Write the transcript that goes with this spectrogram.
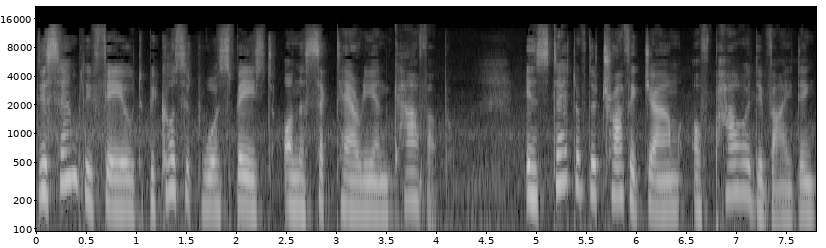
The assembly failed because it was based on a sectarian carve up. Instead of the traffic jam of power dividing,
